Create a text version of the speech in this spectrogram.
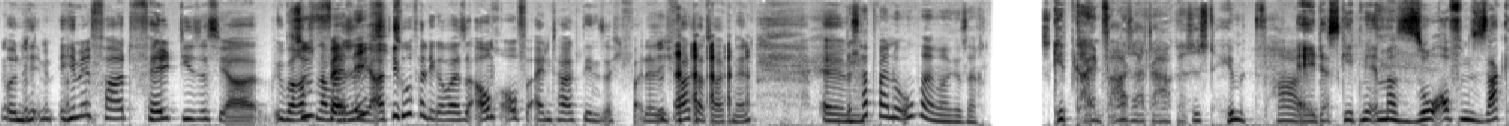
Und Him Himmelfahrt fällt dieses Jahr überraschenderweise Zufällig? ja zufälligerweise auch auf einen Tag, den sich, der sich Vatertag nennt. Ähm, Das hat meine Oma immer gesagt. Es gibt keinen Vatertag, es ist Himmelfahrt. Ey, das geht mir immer so auf den Sack,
